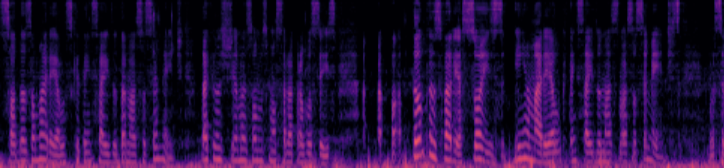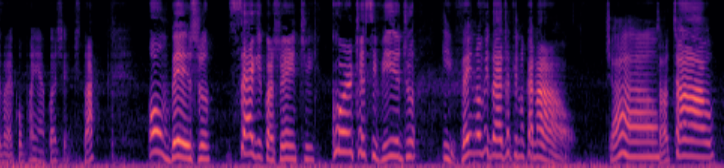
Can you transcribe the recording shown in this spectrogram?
só das amarelas que tem saído da nossa semente. Daqui uns dias nós vamos mostrar para vocês tantas variações em amarelo que tem saído nas nossas sementes. Você vai acompanhar com a gente, tá? Um beijo, segue com a gente, curte esse vídeo e vem novidade aqui no canal. Tchau. Tchau, tchau.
